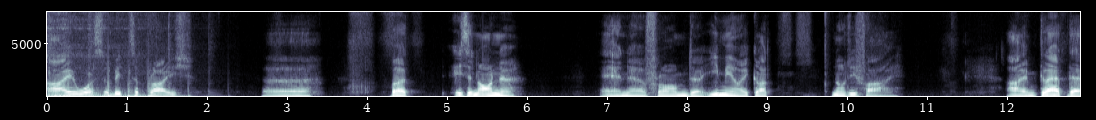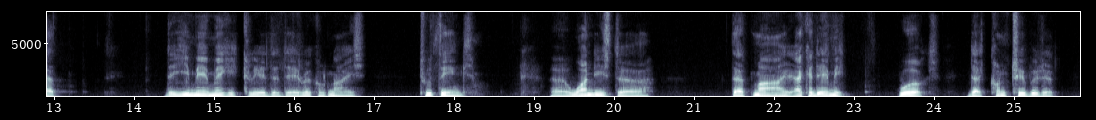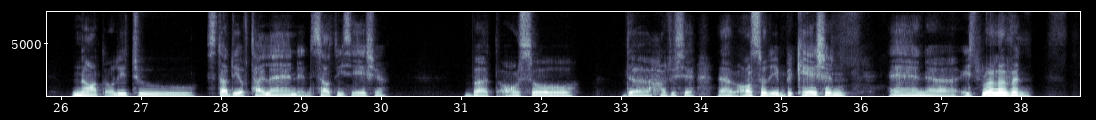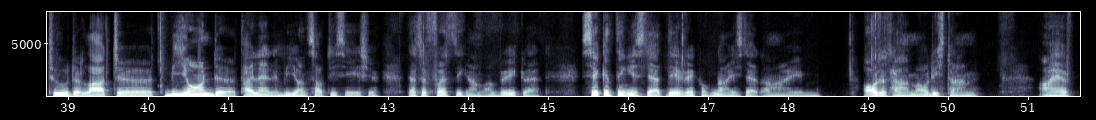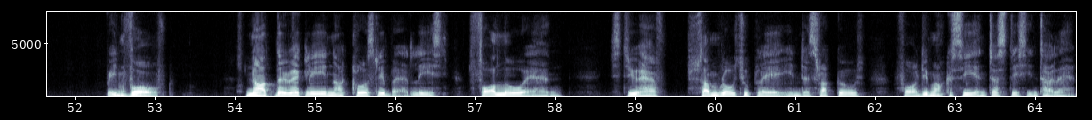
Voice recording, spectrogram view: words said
I was a bit surprised, uh, but it's an honor. And uh, from the email I got notified, I'm glad that the email make it clear that they recognize two things. Uh, one is the, that my academic work that contributed not only to study of Thailand and Southeast Asia, but also the how to say uh, also the implication and uh, it's relevant to the larger beyond uh, Thailand and beyond Southeast Asia. That's the first thing I'm, I'm very glad. Second thing is that they recognize that I'm all the time, all this time, I have involved not directly, not closely, but at least follow and still have some role to play in the struggles for democracy and justice in Thailand.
